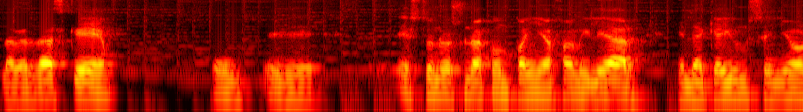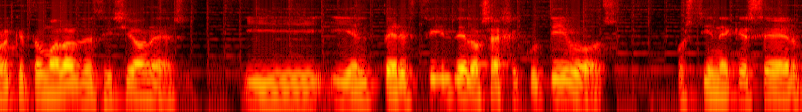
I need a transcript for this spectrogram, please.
La verdad es que eh, eh, esto no es una compañía familiar en la que hay un señor que toma las decisiones y, y, el perfil de los ejecutivos pues tiene que ser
